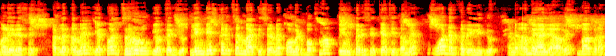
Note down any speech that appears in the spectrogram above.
મળી રહેશે. એટલે તમે એકવાર જરૂર ઉપયોગ કરજો. લિંક ડિસ્ક્રિપ્શનમાં આપી છે અને કોમેન્ટ બોક્સમાં પિન કરી છે. ત્યાંથી તમે ઓર્ડર કરી લીજો અને અમે હાલ્યા હવે બાબરા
